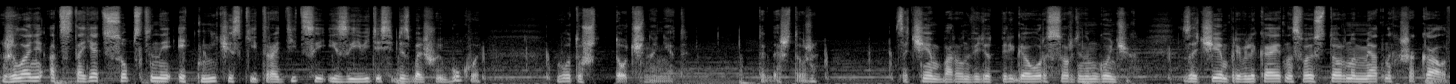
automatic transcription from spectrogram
Желание отстоять собственные этнические традиции и заявить о себе с большой буквы? Вот уж точно нет. Тогда что же? Зачем барон ведет переговоры с орденом гончих? Зачем привлекает на свою сторону мятных шакалов?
